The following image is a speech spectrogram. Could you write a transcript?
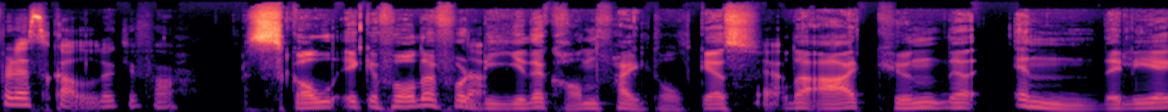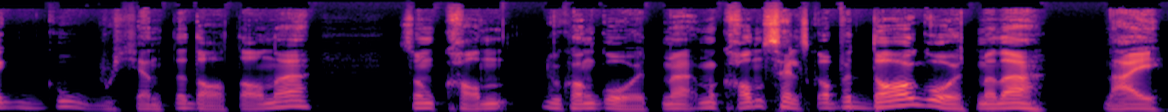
For det skal du ikke få. skal ikke få det fordi det kan feiltolkes. Ja. Og det er kun de endelige godkjente dataene som kan, du kan gå ut med. Men kan selskapet da gå ut med det? Nei.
